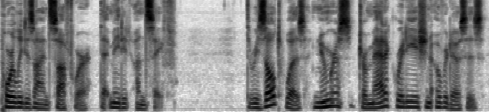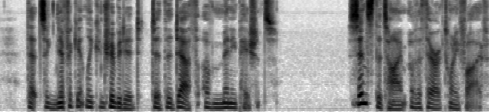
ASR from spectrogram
poorly designed software that made it unsafe. The result was numerous dramatic radiation overdoses that significantly contributed to the death of many patients. Since the time of the Therac 25,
